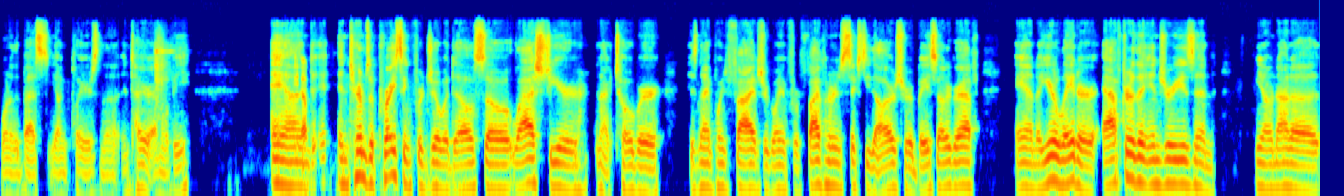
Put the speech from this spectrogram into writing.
one of the best young players in the entire MLB. And i- in terms of pricing for Jo Adell, so last year in October, his 9.5s were going for $560 for a base autograph. And a year later, after the injuries and, you know, not a,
